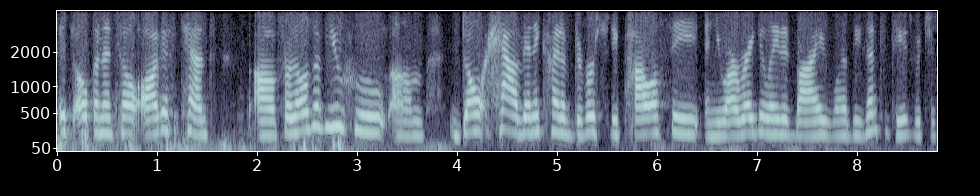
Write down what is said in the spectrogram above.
it's open until August 10th. Uh, for those of you who um, don't have any kind of diversity policy and you are regulated by one of these entities, which is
